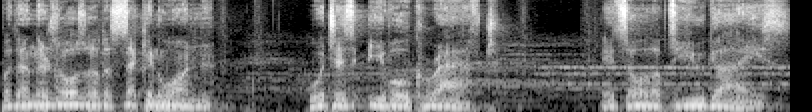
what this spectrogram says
But then there's also the second one, which is evil craft. It's all up to you guys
